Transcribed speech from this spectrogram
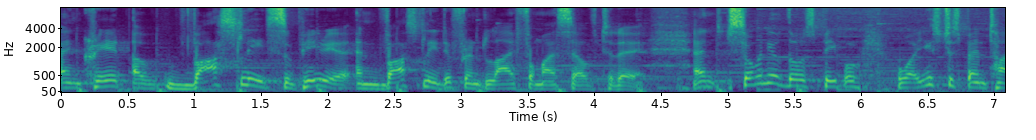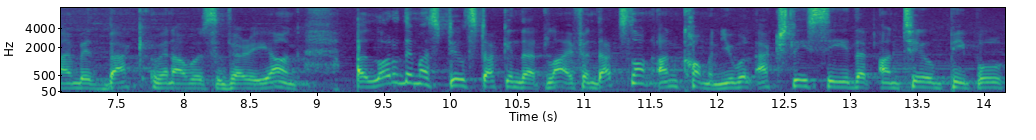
and create a vastly superior and vastly different life for myself today. And so many of those people who I used to spend time with back when I was very young, a lot of them are still stuck in that life and that's not uncommon. You will actually see that until people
